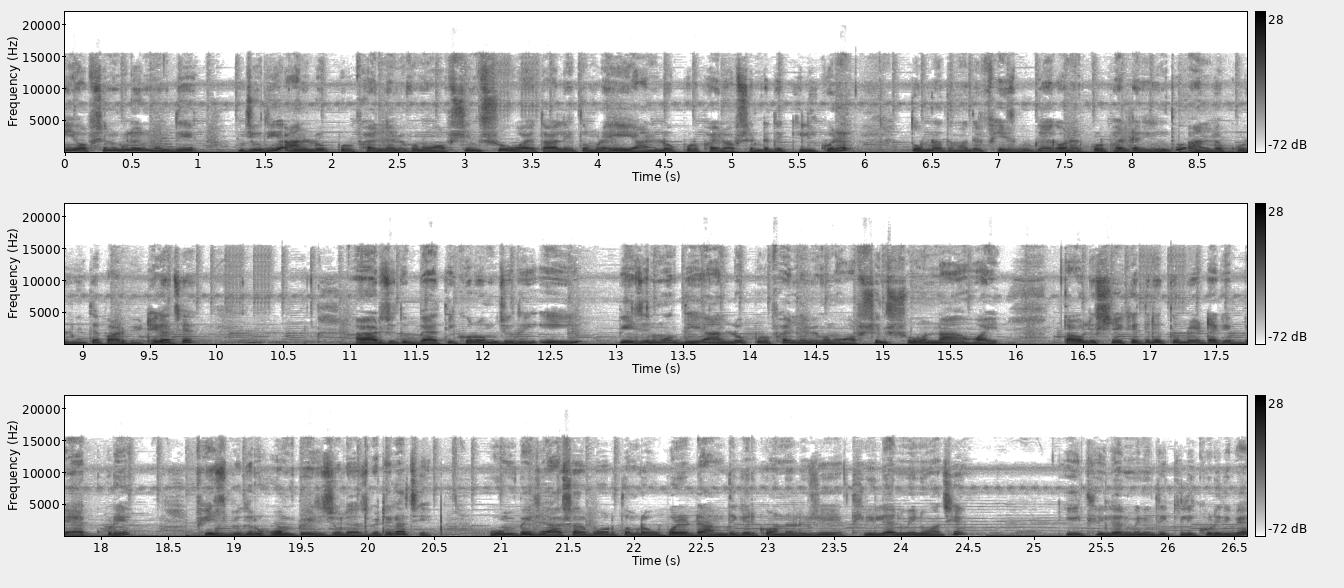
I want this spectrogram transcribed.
এই অপশানগুলোর মধ্যে যদি আনলক প্রোফাইল নামে কোনো অপশান শো হয়, তাহলে তোমরা এই আনলক প্রোফাইল অপশানটাতে ক্লিক করে তোমরা তোমাদের ফেসবুক অ্যাকাউন্টের প্রোফাইলটাকে কিন্তু আনলক করে নিতে পারবে, ঠিক আছে? আর যদি ব্যতিক্রম যদি এই পেজের মধ্যে আনলক প্রোফাইল নামে কোনো অপশান শো না হয়, তাহলে সেক্ষেত্রে তোমরা এটাকে ব্যাক করে ফেসবুকের হোম পেজে চলে আসবে, ঠিক আছে? হোম পেজে আসার পর তোমরা উপরে ডান দিকের কর্নারে যে থ্রি লাইন মেনু আছে, এই থ্রি লাইন মেনুতে ক্লিক করে দিবে।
